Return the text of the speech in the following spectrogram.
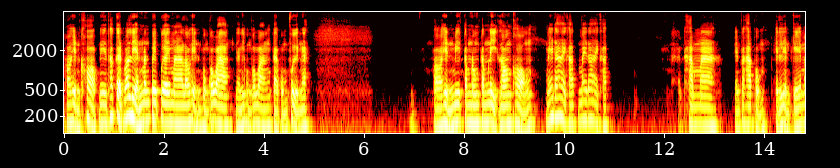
พอเห็นขอบนี่ถ้าเกิดว่าเหรียญมันเปื่อยๆมาเราเห็นผมก็วาง อย่างนี้ผมก็วางแต่ผมฝืนไง อเห็นมีตำนงตำหนิรองของไม่ได้ครับ ไม่ได้ครับทำมาเห็นปะครับ ผมเห็นเหรียญเก๊ไหม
